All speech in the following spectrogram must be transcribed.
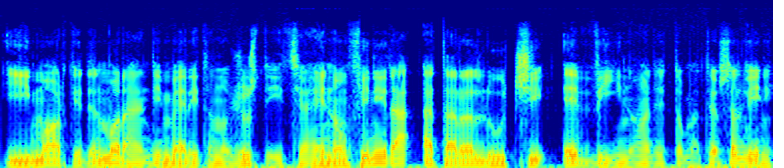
I morti del Morandi meritano giustizia e non finirà a Tarallucci e vino, ha detto Matteo Salvini.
